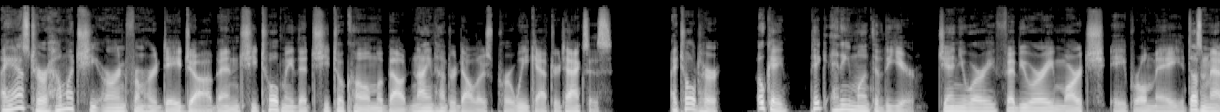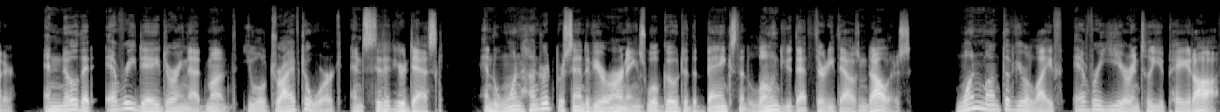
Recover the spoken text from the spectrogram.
I asked her how much she earned from her day job, and she told me that she took home about $900 per week after taxes. I told her, okay, pick any month of the year, January, February, March, April, May, it doesn't matter. And know that every day during that month, you will drive to work and sit at your desk, and 100% of your earnings will go to the banks that loaned you that $30,000. One month of your life every year until you pay it off.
